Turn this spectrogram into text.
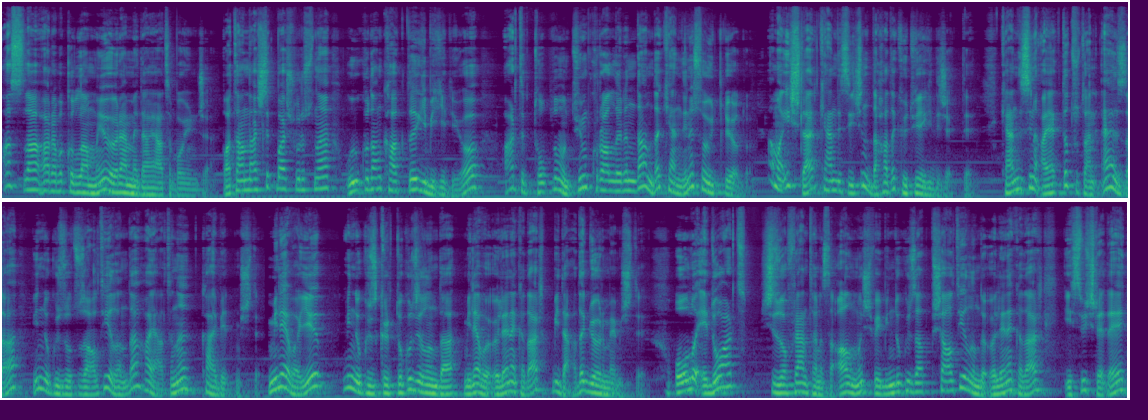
Asla araba kullanmayı öğrenmedi hayatı boyunca. Vatandaşlık başvurusuna uykudan kalktığı gibi gidiyor, artık toplumun tüm kurallarından da kendini soyutluyordu. Ama işler kendisi için daha da kötüye gidecekti. Kendisini ayakta tutan Elsa 1936 yılında hayatını kaybetmişti. Mileva'yı 1949 yılında Mileva ölene kadar bir daha da görmemişti. Oğlu Eduard şizofren tanısı almış ve 1966 yılında ölene kadar İsviçre'de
